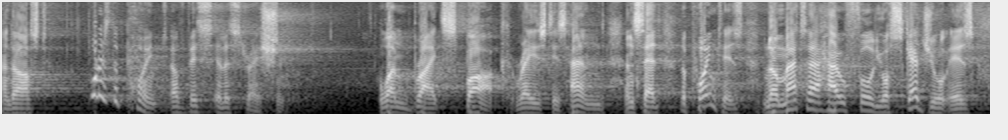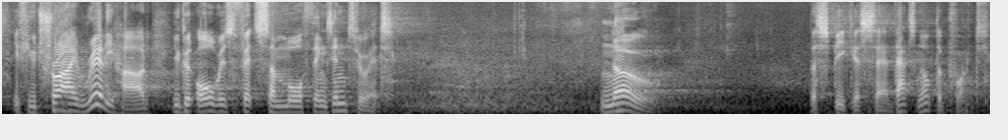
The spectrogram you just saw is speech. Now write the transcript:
and asked, What is the point of this illustration? One bright spark raised his hand and said, The point is, no matter how full your schedule is, if you try really hard, you can always fit some more things into it. no, the speaker said, that's not the point.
